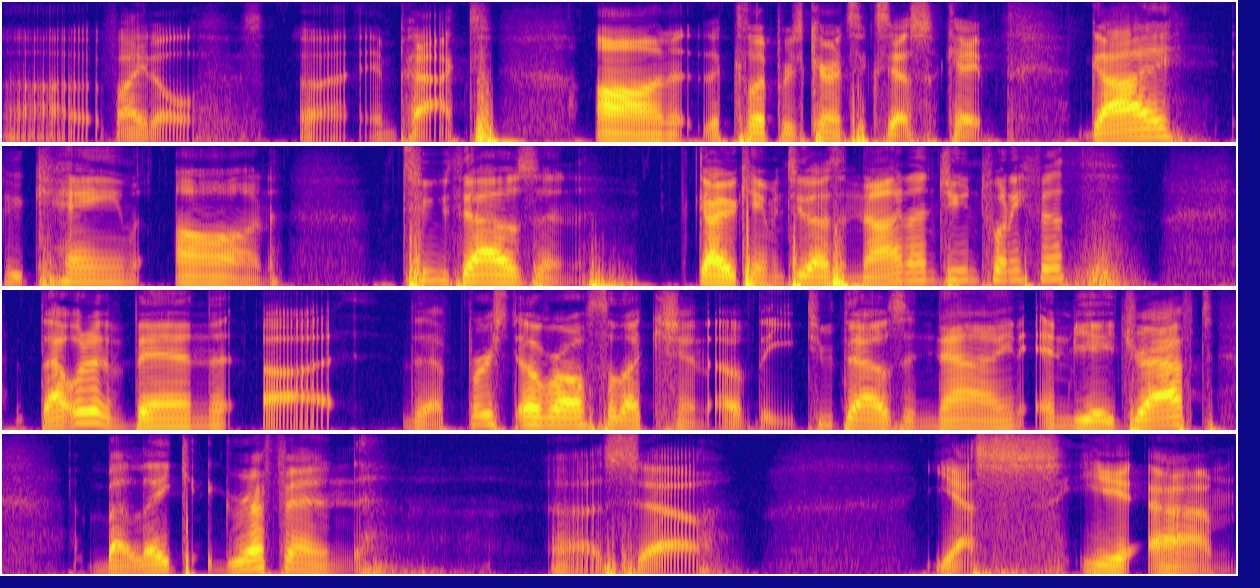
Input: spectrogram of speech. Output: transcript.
uh, vital uh, impact on the Clippers' current success. Okay, guy who came on 2000, guy who came in 2009 on June 25th. That would have been uh, the first overall selection of the 2009 NBA Draft, Blake Griffin. Uh, so, yes, he um,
